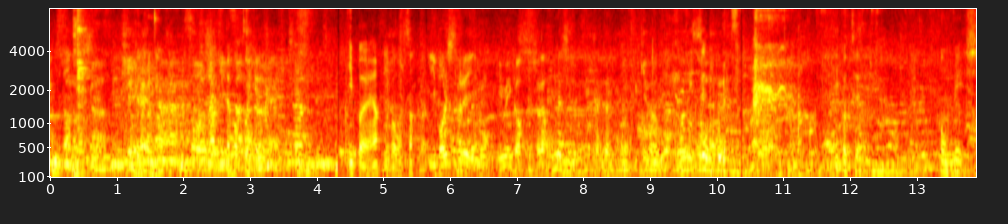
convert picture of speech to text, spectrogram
이쁘다. 이뻐요 형? 입어봤어? 이 머리 스타일을 입으- 입으니까 제가 홈레스 약간 느낌이 나고 홈리스? 이 코트 홈리스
